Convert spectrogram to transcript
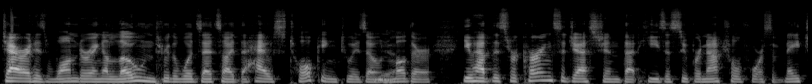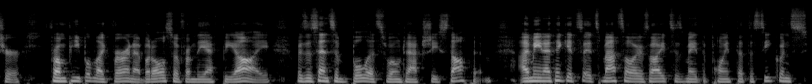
Jarrett is wandering alone through the woods outside the house, talking to his own yeah. mother. You have this recurring suggestion that he's a supernatural force of nature from people like Verna, but also from the FBI. There's a sense of bullets won't actually stop him. I mean, I think it's it's Matt Zoller Seitz has made the point that the sequence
